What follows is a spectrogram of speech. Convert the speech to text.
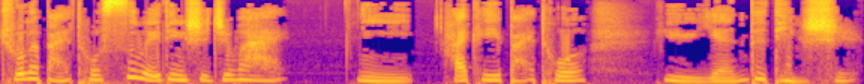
除了摆脱思维定式之外，你还可以摆脱语言的定式。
